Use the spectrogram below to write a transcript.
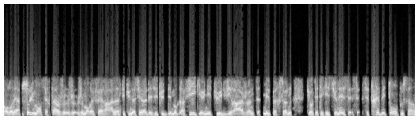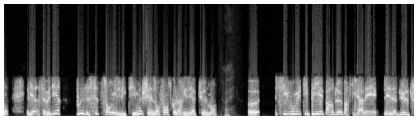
on en est absolument certain. Je, je, je m'en réfère à l'Institut national des études démographiques. Il y a une étude Virage, 27 000 personnes qui ont été questionnées. C'est très béton tout ça. Hein. Eh bien, ça veut dire plus de 700 000 victimes chez les enfants scolarisés actuellement. Ouais. Euh, si vous multipliez par deux, parce qu'il y a les, les adultes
